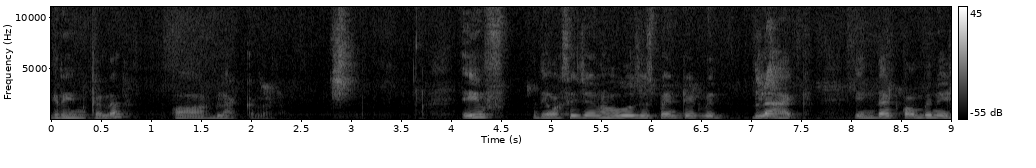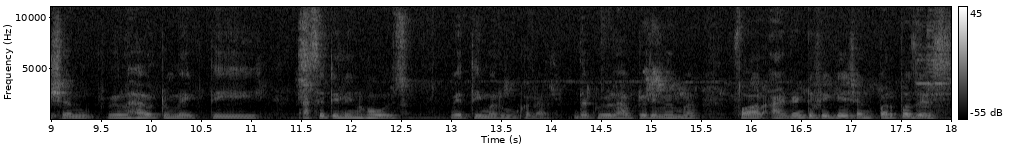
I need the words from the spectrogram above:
green color or black color. If the oxygen hose is painted with black in that combination we will have to make the acetylene hose with the maroon color. That we will have to remember. For identification purposes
